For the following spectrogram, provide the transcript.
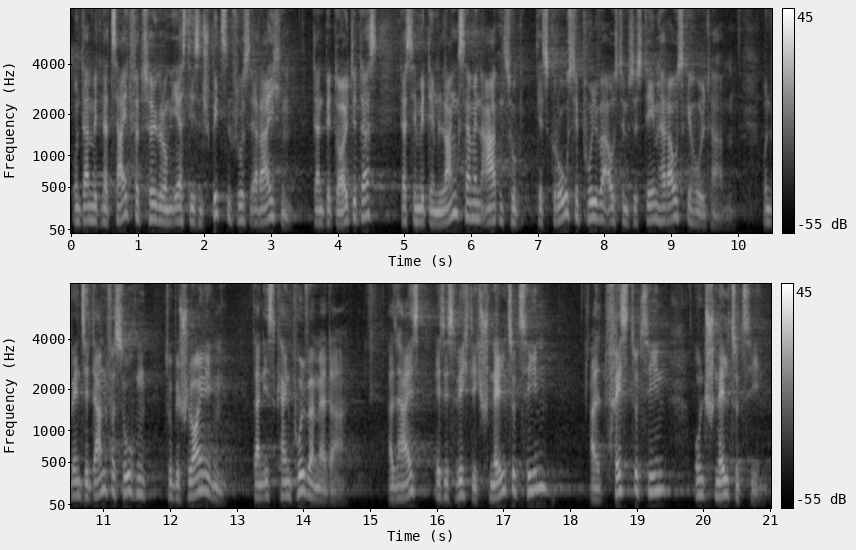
und dann mit einer Zeitverzögerung erst diesen Spitzenfluss erreichen, dann bedeutet das, dass Sie mit dem langsamen Atemzug das große Pulver aus dem System herausgeholt haben. Und wenn Sie dann versuchen zu beschleunigen, dann ist kein Pulver mehr da. Also heißt, es ist wichtig, schnell zu ziehen, also fest zu ziehen und schnell zu ziehen.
